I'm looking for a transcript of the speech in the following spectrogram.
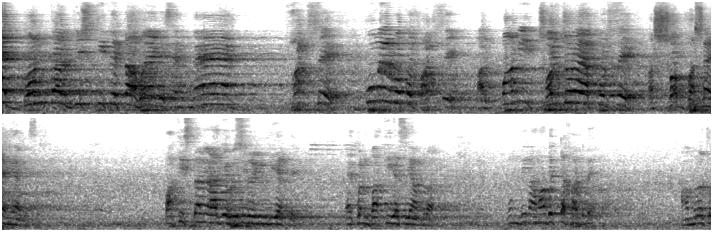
এক ঘণ্টার বৃষ্টিতে তা হয়ে গেছে। ম্যাগ ফাটছে বোমের মতো ফাটছে, আর পানি ঝরঝরায় পড়ছে, আর সব বাসায় নিয়ে গেছে। পাকিস্তানের আগে হয়েছিল ইন্ডিয়াতে, এখন বাকি আছি আমরা। কোন দিন আমাদেরটা ফাটবে? আমরা তো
